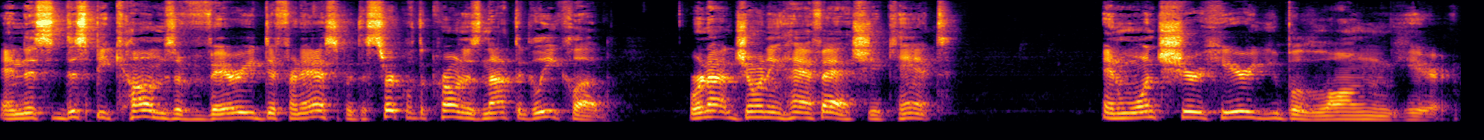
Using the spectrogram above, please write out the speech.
And this this becomes a very different aspect. The Circle of the Crone is not the Glee Club. We're not joining half-ass. You can't. And once you're here, you belong here.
